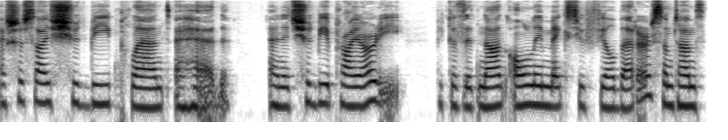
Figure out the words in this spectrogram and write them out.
Exercise should be planned ahead and it should be a priority because it not only makes you feel better, sometimes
